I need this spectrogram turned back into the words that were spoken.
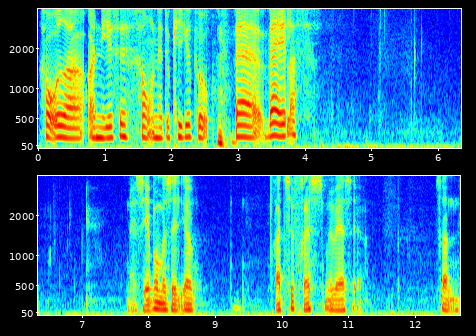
håret og, og næsehårene, du kiggede på. Hvad, hvad ellers? Jeg ser på mig selv, jeg er ret tilfreds med, hvad jeg ser. Sådan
